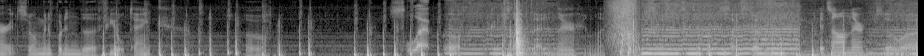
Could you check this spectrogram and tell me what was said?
Alright, so I'm gonna put in the fuel tank. So, slap, oh, okay, slap that in there, and let's see what's that, size 7. It's on there, so, uh,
